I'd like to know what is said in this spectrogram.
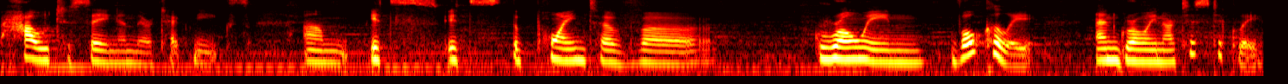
how to sing and their techniques. Um, it's, it's the point of uh, growing vocally and growing artistically.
